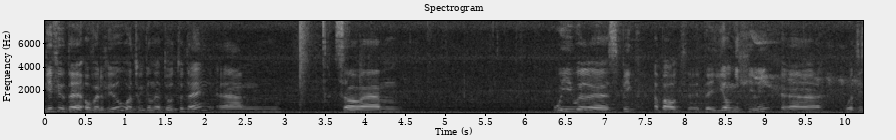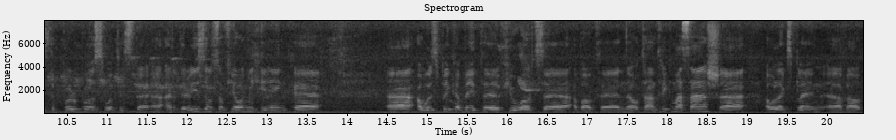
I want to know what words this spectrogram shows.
give you the overview what we're gonna do today. Um, so um, we will uh, speak about the yoni healing. Uh, what is the purpose? What is the uh, are the reasons of yoni healing? Uh, uh, I will speak a bit, a few words about neo-tantric massage. I will explain about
